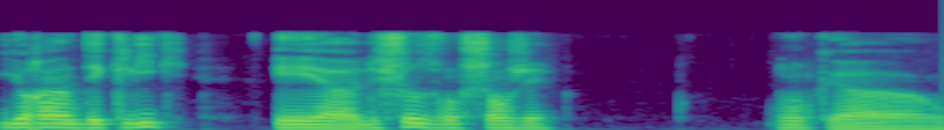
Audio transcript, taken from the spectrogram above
il y aura un déclic et euh, les choses vont changer. Donc, euh,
